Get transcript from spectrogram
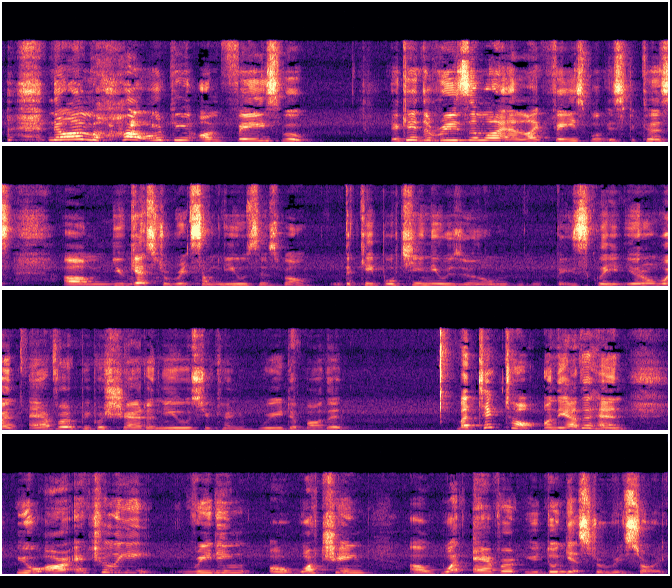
No, I'm hardworking on Facebook. Okay, the reason why I like Facebook is because um, you get to read some news as well. The Kipochi news, you know, basically, you know, whenever people share the news, you can read about it. But TikTok, on the other hand, you are actually reading or watching uh, whatever you don't get to read. Sorry,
